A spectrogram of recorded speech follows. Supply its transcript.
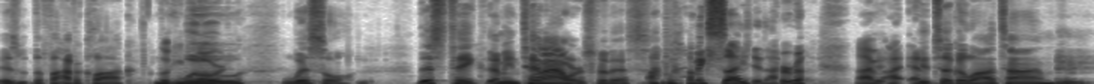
is the five o'clock Looking woo forward. whistle. This take, I mean, ten hours for this. I'm, I'm excited. I, really, I'm, I, and it took a lot of time,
